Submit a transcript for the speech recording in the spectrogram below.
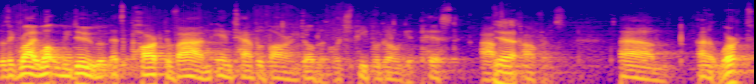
was like, right, what will we do? Let's park the van in Temple Bar in Dublin, where just people go and get pissed after Yeah. the conference. Um, and it worked.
